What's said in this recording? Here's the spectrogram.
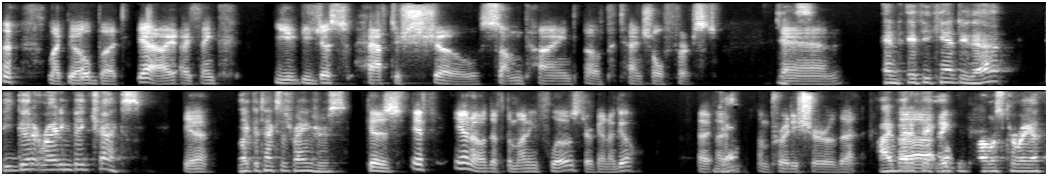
let go. But yeah, I, I think you you just have to show some kind of potential first. Yes. And And if you can't do that, be good at writing big checks, yeah, like the Texas Rangers. because if you know if the money flows, they're gonna go. I, Yeah. I'm, I'm pretty sure of that. I bet Uh, if they offered Carlos Correa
